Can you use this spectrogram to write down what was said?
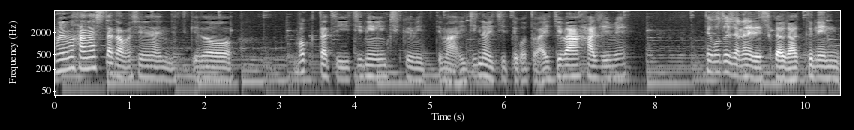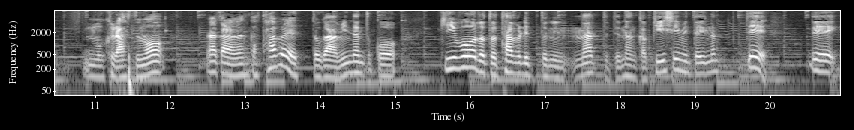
前も話したかもしれないんですけど、僕たち1年1組ってまあ1の1ってことは一番初めってことじゃないですか。学年もクラスも。だからなんかタブレットがみんなとこうキーボードとタブレットになっててなんか PC みたいになってで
